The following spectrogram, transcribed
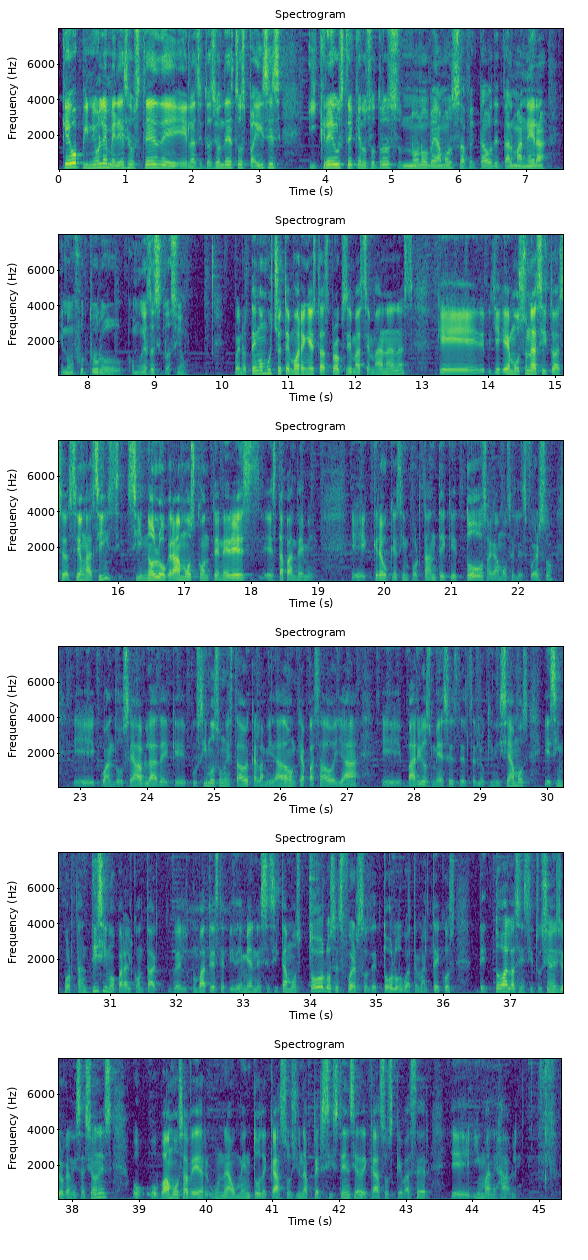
¿Qué opinión le merece a usted de la situación de estos países ¿Y cree usted que nosotros no nos veamos afectados de tal manera en un futuro como en esta situación? Bueno, tengo mucho temor en estas próximas semanas que lleguemos a una situación así si no logramos contener esta pandemia. Eh, creo que es importante que todos hagamos el esfuerzo. Eh, cuando se habla de que pusimos un estado de calamidad, aunque ha pasado ya eh, varios meses desde lo que iniciamos, es importantísimo para el, combate a esta epidemia. Necesitamos todos los esfuerzos de todos los guatemaltecos, de todas las instituciones y organizaciones, o, vamos a ver un aumento de casos y una persistencia de casos que va a ser inmanejable.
